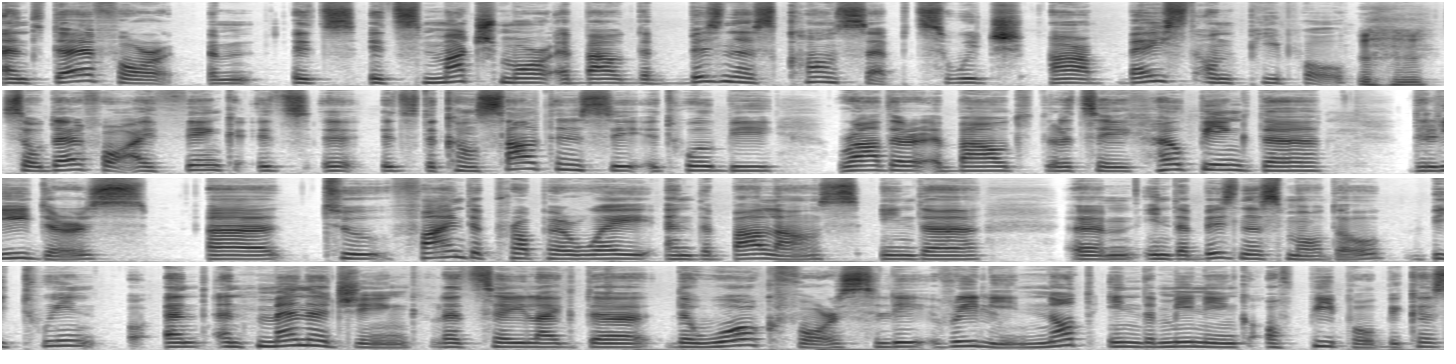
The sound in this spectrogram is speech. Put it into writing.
and therefore um, it's it's much more about the business concepts which are based on people. So therefore i think it's uh, it's the consultancy it will be rather about let's say helping the the leaders uh, to find the proper way and the balance in the um, in the business model between and and managing let's say like the the workforce li- really not in the meaning of people because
